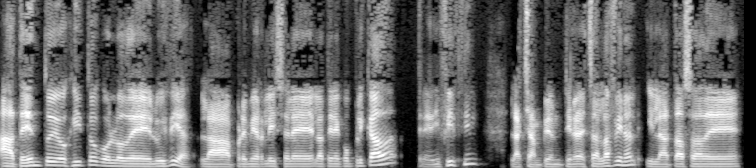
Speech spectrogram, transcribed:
atento y ojito con lo de Luis Díaz. La Premier League se le, la tiene complicada, tiene difícil, la Champions tiene está en la final y la tasa de,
